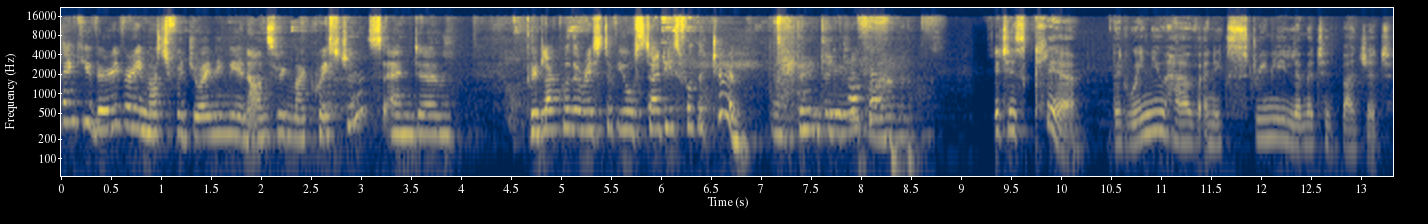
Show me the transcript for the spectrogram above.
Thank you very, very much for joining me and answering my questions. And um, good luck with the rest of your studies for the term. Thank you. for. It is clear that when you have an extremely limited budget,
